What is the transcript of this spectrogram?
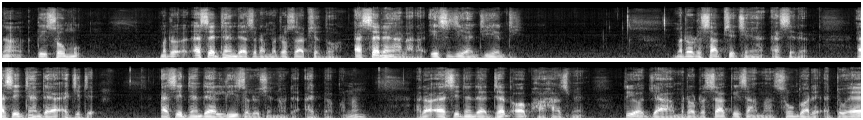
နော်တည်ဆုံးမှု မတော် accidental ဆိုတာမတော်တဆဖြစ်သွား accident ဟာလာတာ accident DND မတော်တဆဖြစ်ခြင်း accident accidental adjective accidental lead ဆိုလို့ရှိရင်တော့ adverb ပေါ့နော်အဲ့တော့ accidental death of her husband သူ့ယောက်ျားမတော်တဆကိစ္စမှာဆုံးသွားတဲ့အတွက်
